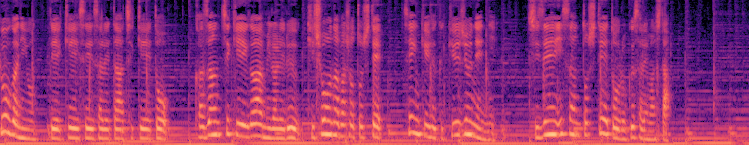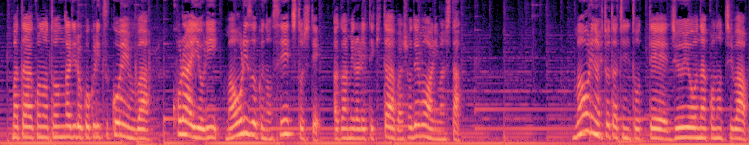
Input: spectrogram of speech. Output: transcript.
氷河によって形成された地形と火山地形が見られる希少な場所として1990年に自然遺産として登録されました。またこのトンガリロ国立公園は古来よりマオリ族の聖地として崇められてきた場所でもありました。マオリの人たちにとって重要なこの地は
